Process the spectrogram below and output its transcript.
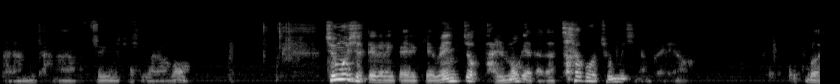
바랍니다. 아, 적용해 주시기 바라고 주무실 때 그러니까 이렇게 왼쪽 발목에다가 차고 주무시는 거예요. 뭐,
